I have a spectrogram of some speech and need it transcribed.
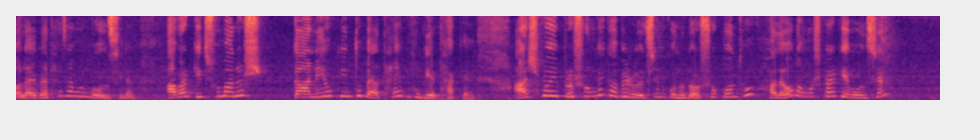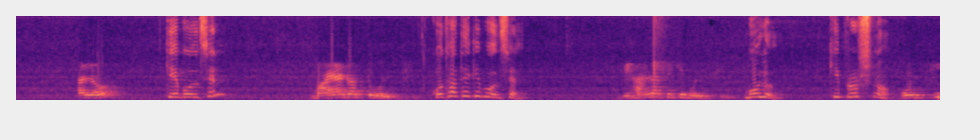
গলায় ব্যথা যেমন বলছিলেন। আবার কিছু মানুষ কানেও কিন্তু ব্যথায় ভুগে থাকেন। আসব এই প্রসঙ্গে তবে রয়েছেন কোনো দর্শক বন্ধু? হ্যালো নমস্কার কে বলছেন? হ্যালো কে বলছেন? মায়া দত্ত বলছি। কোথা থেকে বলছেন? বেহালা থেকে বলছি। বলুন কি প্রশ্ন? বলছি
